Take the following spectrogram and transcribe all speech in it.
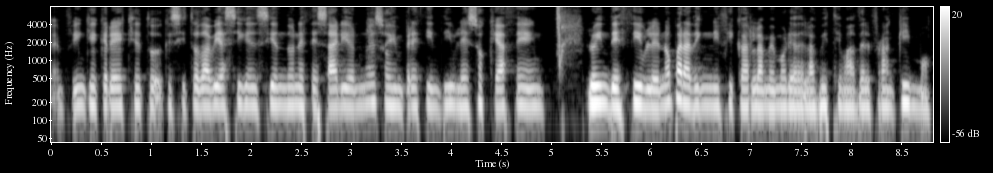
en fin, que crees que, que, si todavía siguen siendo necesarios ¿no? esos imprescindibles, esos que hacen lo indecible ¿no? para dignificar la memoria de las víctimas del franquismo.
